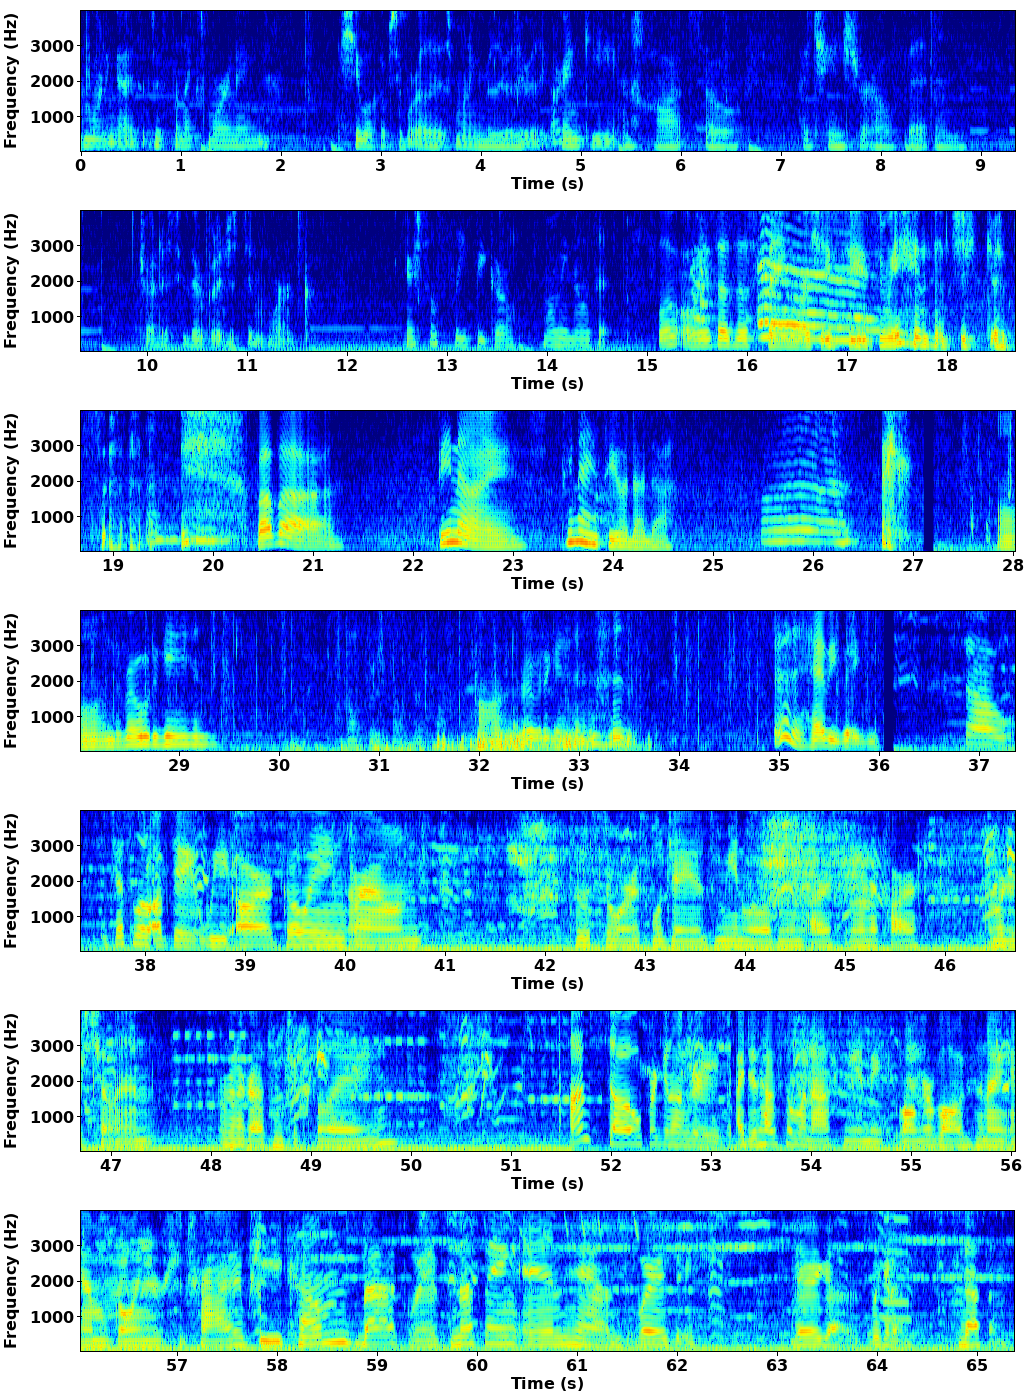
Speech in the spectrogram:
morning guys. It is the next morning. She woke up super early this morning really really really cranky and hot so i changed her outfit and tried to soothe her but it just didn't work. You're still sleepy girl. Mommy knows it. Willow always does this thing where she sees me and then she gets sad. Baba be nice. Be nice to your dada. Uh. On the road again on the road again. that is a heavy baby. So, just a little update. We are going around to the stores. Well, Jay is. Me and Willow Bean are sitting in the car. And we're just chilling. We're gonna grab some Chick-fil-A. I'm so freaking hungry. I did have someone ask me to make longer vlogs and I am going to try. He comes back with nothing in hand. Where is he? There he goes. Look at him. Nothing.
